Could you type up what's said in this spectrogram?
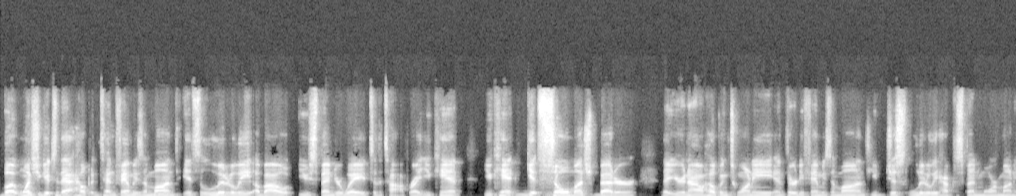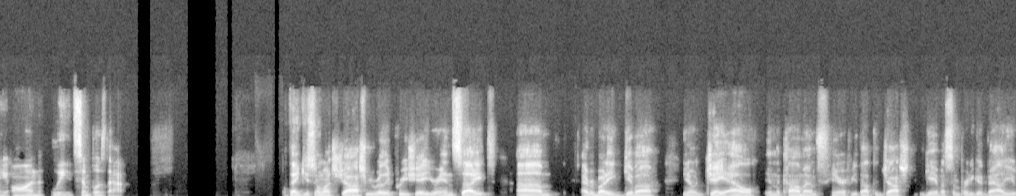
But once you get to that helping 10 families a month it's literally about you spend your way to the top right? You can't you can't get so much better that you're now helping 20 and 30 families a month. You just literally have to spend more money on leads. Simple as that. Well, thank you so much josh. We really appreciate your insight. Um, everybody give a you know, JL in the comments here if you thought that Josh gave us some pretty good value.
